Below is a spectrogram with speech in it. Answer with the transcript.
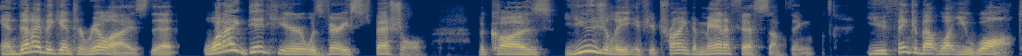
And then I began to realize that what I did here was very special because usually, if you're trying to manifest something, you think about what you want.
